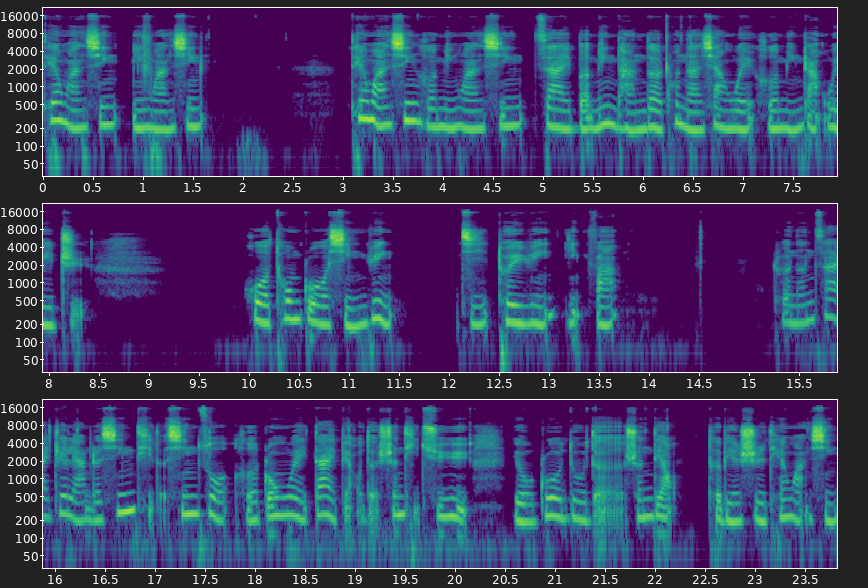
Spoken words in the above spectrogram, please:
天王星、冥王星，天王星和冥王星在本命盘的困难相位和敏感位置。或通过行运及推运引发，可能在这两个星体的星座和宫位代表的身体区域有过度的声调，特别是天王星，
